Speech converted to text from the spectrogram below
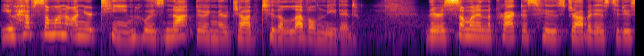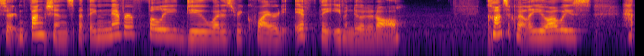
you have someone on your team who is not doing their job to the level needed. There is someone in the practice whose job it is to do certain functions, but they never fully do what is required, if they even do it at all. Consequently, you always ha-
